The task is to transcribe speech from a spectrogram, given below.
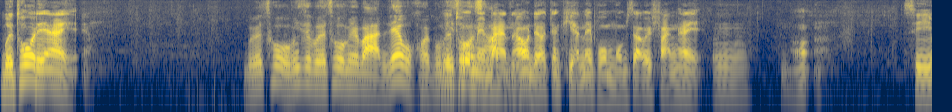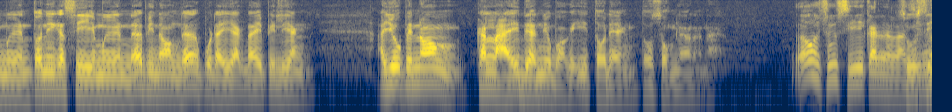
เบอร์โทรได้ไอ้าย เบอร์โทรมีแต่เบอร์โทรแม่บ้านแล้วข่อยบ่เบอมีร์โทรไม่บ้านเอาเดี๋ยวจะเขียนให้ผมผมจะเอาไปฝังให้อืมเนาะสี่หมื่นตัวนี้ก็สี่หมื่นเด้อพี่น้องเด้อผู้ใดอยากได้ไปเลี้ยง อายุเป็นน้องกันหลายเดือนอยู่บอกก็อีตัวแดงตัวสมแล้วนะนะ แล้วสูสีกันนั่นล่ะสูสี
